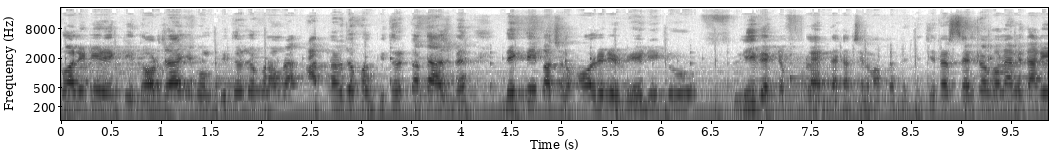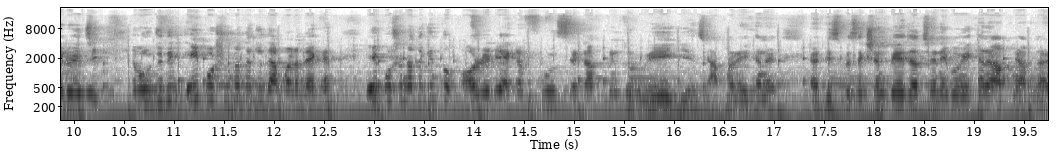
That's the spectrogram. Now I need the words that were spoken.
কোয়ালিটির একটি দরজা এবং ভিতরে যখন আমরা, আপনারা যখন ভিতরটাতে আসবেন, দেখতেই পাচ্ছেন অলরেডি রেডি টু লিভ একটা ফ্ল্যাট দেখাচ্ছিলাম আপনাদেরকে যেটা সেন্ট্রাল হলে আমি দাঁড়িয়ে রয়েছি। এবং যদি এই পোর্শনটাতে যদি আপনারা দেখেন, এই পোর্শনটাতে কিন্তু অলরেডি একটা ফুল সেট কিন্তু রয়েই গিয়েছে। আপনারা এখানে ডিসপ্লে সেকশন পেয়ে যাচ্ছেন এবং এখানে আপনি আপনার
